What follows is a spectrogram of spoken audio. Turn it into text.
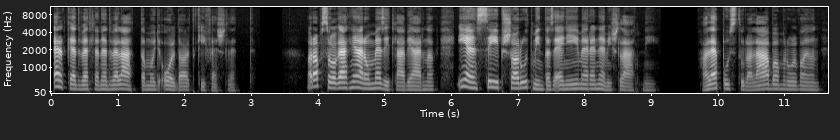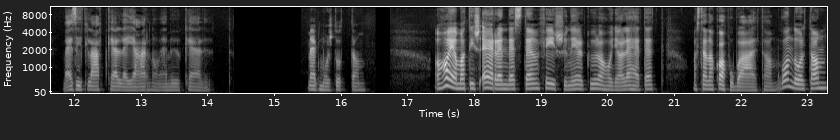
Elkedvetlenedve láttam, hogy oldalt kifes lett. A rabszolgák nyáron mezitláb járnak, ilyen szép sarut, mint az enyém, erre nem is látni. Ha lepusztul a lábamról, vajon mezitláb kell-e járnom emőke előtt? Megmosdottam. A hajamat is elrendeztem fésű nélkül, ahogyan lehetett, aztán a kapuba álltam. Gondoltam,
